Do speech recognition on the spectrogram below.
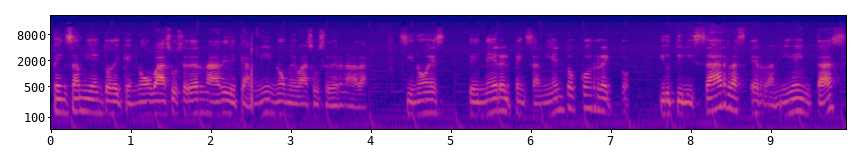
pensamiento de que no va a suceder nada y de que a mí no me va a suceder nada, sino es tener el pensamiento correcto y utilizar las herramientas,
